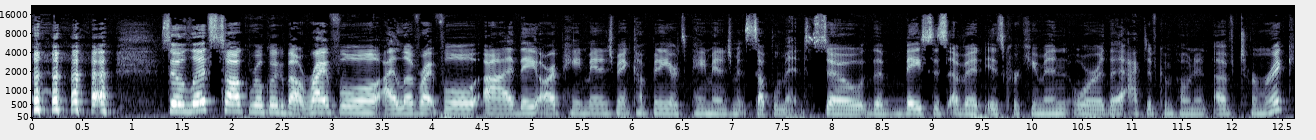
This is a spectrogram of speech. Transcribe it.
so let's talk real quick about Rightful. I love Rightful. Uh, they are a pain management company, or it's a pain management supplement. So the basis of it is curcumin, or the active component of turmeric.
